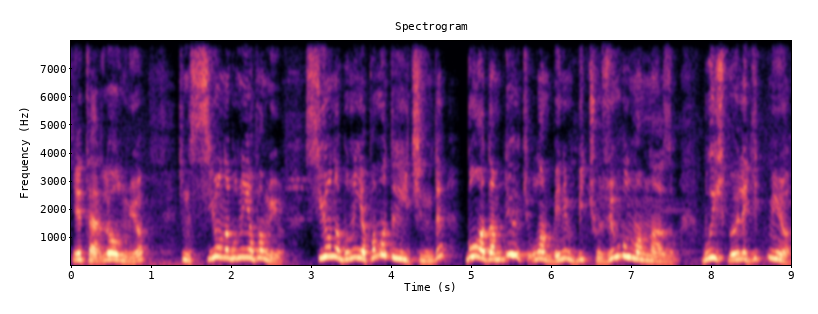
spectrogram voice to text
yeterli olmuyor. Şimdi Sion'a bunu yapamıyor. Sion'a bunu yapamadığı için de bu adam diyor ki ulan benim bir çözüm bulmam lazım. Bu iş böyle gitmiyor.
